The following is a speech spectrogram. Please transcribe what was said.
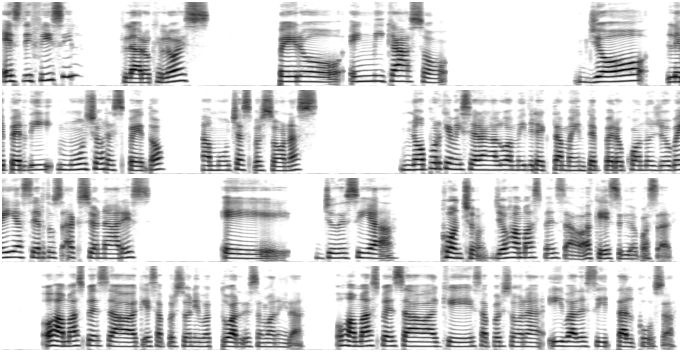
¿Es difícil? Claro que lo es. Pero en mi caso, yo le perdí mucho respeto a muchas personas. No porque me hicieran algo a mí directamente, pero cuando yo veía ciertos accionares, eh, yo decía, concho, yo jamás pensaba que eso iba a pasar o jamás pensaba que esa persona iba a actuar de esa manera, o jamás pensaba que esa persona iba a decir tal cosa.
